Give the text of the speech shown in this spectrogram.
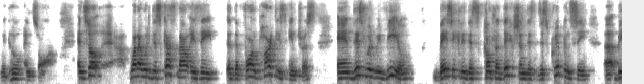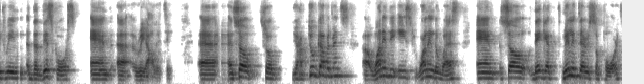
with who and so on. And so, uh, what I will discuss now is the the foreign parties' interests and this will reveal basically this contradiction, this discrepancy uh, between the discourse and uh, reality. Uh, and so, so you have two governments, uh, one in the east, one in the west, and so they get military support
